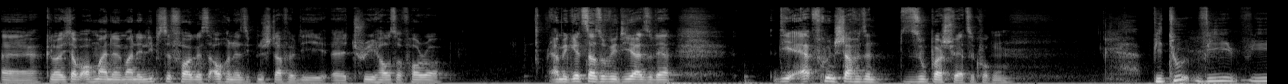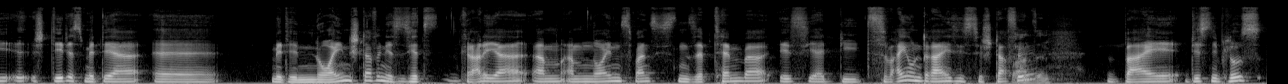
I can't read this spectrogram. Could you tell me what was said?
äh, genau, ich glaube auch meine, meine liebste Folge ist auch in der siebten Staffel, die äh, Tree House of Horror. Ja, mir geht's da so wie dir, also der, die frühen Staffeln sind super schwer zu gucken. Wie, tu, wie, wie steht es mit der äh, mit den neuen Staffeln? Es ist jetzt gerade ja am, am 29. September ist ja die 32. Staffel Wahnsinn. bei Disney Plus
